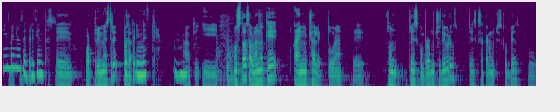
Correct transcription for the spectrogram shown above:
sí, menos de 300 Eh, ¿Por trimestre? O por sea, trimestre. Ah, ok. Y nos estabas hablando que hay mucha lectura. eh, son, ¿Tienes que comprar muchos libros? ¿Tienes que sacar muchas copias? O-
